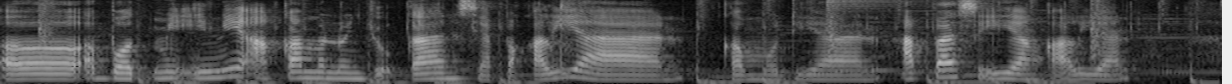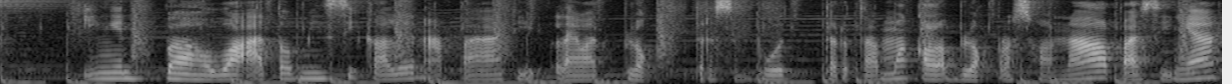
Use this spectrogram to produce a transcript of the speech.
uh, about me ini akan menunjukkan siapa kalian, kemudian apa sih yang kalian ingin bawa atau misi kalian apa di lewat blog tersebut? Terutama kalau blog personal pastinya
